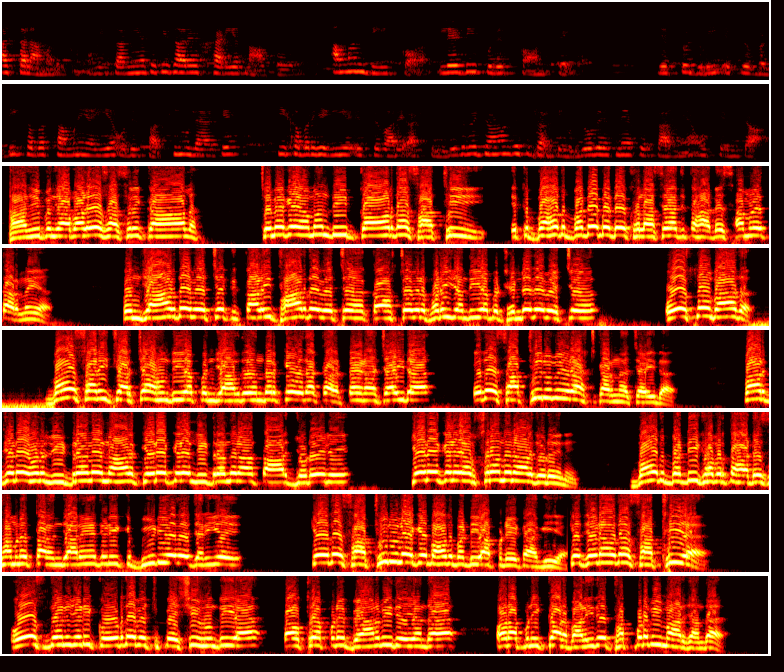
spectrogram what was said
ਅਸਲਾਮ ਅਲੈਕੁਮ ਉਮੀਦ ਕਰਨੀ ਹੈ ਤੁਸੀਂ ਸਾਰੇ ਖੈਰੀਅਤ ਨਾਲ ਹੋਵੋਗੇ Amandeep Kaur lady police constable ਜਿਸ ਤੋਂ ਜੁੜੀ ਇੱਕ ਵੱਡੀ ਖਬਰ ਸਾਹਮਣੇ ਆਈ ਹੈ ਉਹਦੇ ਸਾਥੀ ਨੂੰ ਲੈ ਕੇ ਕੀ ਖਬਰ ਹੈਗੀ ਹੈ ਇਸ ਦੇ ਬਾਰੇ ਅੱਜ ਦੀ ਵੀਡੀਓ ਦੇ ਵਿੱਚ ਜਾਣਾਂਗੇ ਸੋ ਚੱਲ ਕੇ ਵੀਡੀਓ ਵੇਖਦੇ ਹਾਂ ਫਿਰ ਕਰਦੇ ਹਾਂ ਉਸ ਤੇ ਵਿਚਾਰ ਹਾਂਜੀ ਪੰਜਾਬ ਵਾਲਿਓ ਸਤਿ ਸ੍ਰੀ ਅਕਾਲ ਜਿਵੇਂ ਕਿ ਅਮਨਦੀਪ ਕੌਰ ਦਾ ਸਾਥੀ ਇੱਕ ਬਹੁਤ ਵੱਡੇ ਵੱਡੇ ਖੁਲਾਸੇ ਅੱਜ ਤੁਹਾਡੇ ਸਾਹਮਣੇ ਧਰਨੇ ਆ ਪੰਜਾਬ ਦੇ ਵਿੱਚ ਇੱਕ ਕਾਲੀ ਥਾਰ ਦੇ ਵਿੱਚ ਕਾਂਸਟੇਬਲ ਫੜੀ ਜਾਂਦੀ ਆ ਬਠਿੰਡੇ ਦੇ ਵਿੱਚ ਉਸ ਤੋਂ ਬਾਅਦ ਬਹੁਤ ਸਾਰੀ ਚਰਚਾ ਹੁੰਦੀ ਆ ਪੰਜਾਬ ਦੇ ਅੰਦਰ ਕਿ ਇਹਦਾ ਘਰ ਟਹਿਣਾ ਚਾਹੀਦਾ, ਇਹਦੇ ਸਾਥੀ ਨੂੰ ਵੀ ਅਰੈਸਟ ਕਰਨਾ ਚਾਹੀਦਾ। ਪਰ ਜਿਹੜੇ ਹੁਣ ਲੀਡਰਾਂ ਦੇ ਨਾਲ ਕਿਹੜੇ ਕਿਹੜੇ ਲੀਡਰਾਂ ਦੇ ਨਾਲ ਤਾਰ ਜੁੜੇ ਨੇ ਕਿਹੜੇ ਕਿਹੜੇ ਅਫਸਰਾਂ ਦੇ ਨਾਲ ਜੁੜੇ ਨੇ, ਬਹੁਤ ਵੱਡੀ ਖਬਰ ਤੁਹਾਡੇ ਸਾਹਮਣੇ ਧਰਨ ਜਾ ਰਹੇ ਹਾਂ ਜਿਹੜੀ ਇੱਕ ਵੀਡੀਓ ਦੇ ਜ਼ਰੀਏ ਕਿ ਉਹਦੇ ਸਾਥੀ ਨੂੰ ਲੈ ਕੇ ਬਹੁਤ ਵੱਡੀ ਅਪਡੇਟ ਆ ਗਈ ਹੈ ਕਿ ਜਿਹੜਾ ਉਹਦਾ ਸਾਥੀ ਹੈ ਉਸ ਦਿਨ ਜਿਹੜੀ ਕੋਰਟ ਦੇ ਵਿੱਚ ਪੇਸ਼ੀ ਹੁੰਦੀ ਹੈ ਤਾਂ ਉੱਥੇ ਆਪਣੇ ਬਿਆਨ ਵੀ ਦੇ ਜਾਂਦਾ ਔਰ ਆਪਣੀ ਘਰਵਾਲੀ ਦੇ ਥੱਪੜ ਵੀ ਮਾਰ ਜਾਂਦਾ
